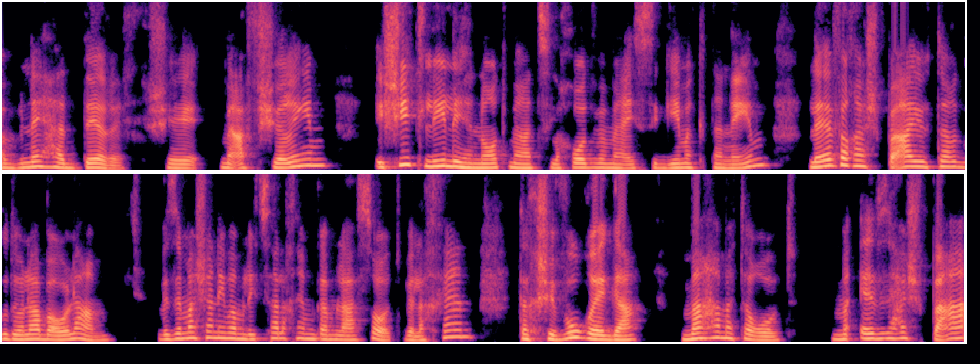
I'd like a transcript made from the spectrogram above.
אבני הדרך שמאפשרים אישית לי ליהנות מההצלחות ומההישגים הקטנים לעבר השפעה יותר גדולה בעולם וזה מה שאני ממליצה לכם גם לעשות. ולכן תחשבו רגע מה המטרות, איזה השפעה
